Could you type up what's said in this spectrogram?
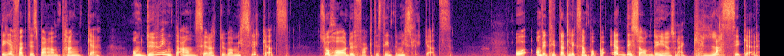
det är faktiskt bara en tanke. Om du inte anser att du har misslyckats, så har du faktiskt inte misslyckats. Och om vi tittar till exempel på Edison, det är ju en sån här klassiker.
